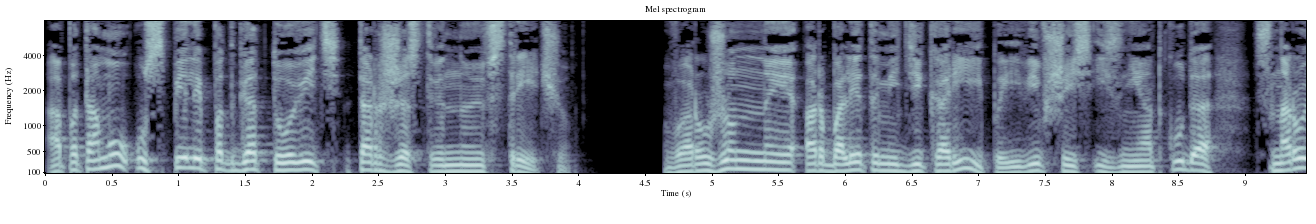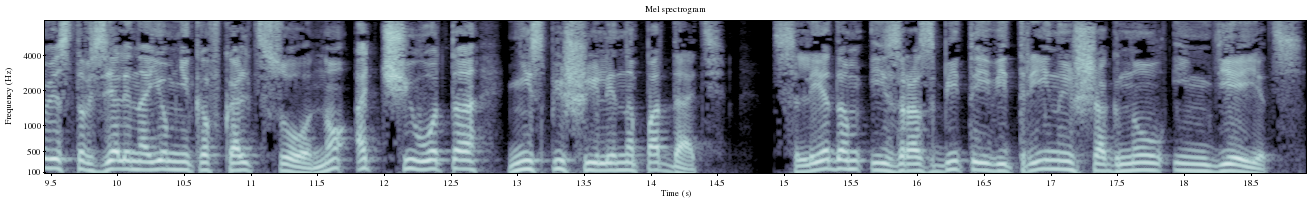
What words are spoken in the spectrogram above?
а потому успели подготовить торжественную встречу. Вооруженные арбалетами дикари, появившись из ниоткуда, сноровисто взяли наемников в кольцо, но от чего-то не спешили нападать. Следом из разбитой витрины шагнул индеец.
